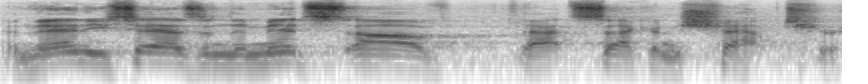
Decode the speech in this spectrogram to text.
And then he says, in the midst of that second chapter,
